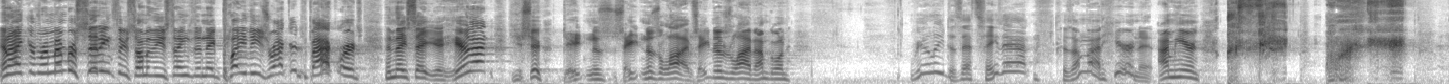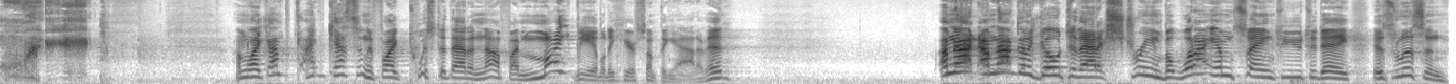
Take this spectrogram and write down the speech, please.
And I can remember sitting through some of these things and they play these records backwards and they say, You hear that? You say, Satan is, Satan is alive, Satan is alive. I'm going, Really? Does that say that? Because I'm not hearing it. I'm hearing. I'm like, I'm, I'm guessing if I twisted that enough, I might be able to hear something out of it. I'm not, I'm not going to go to that extreme, but what I am saying to you today is listen,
